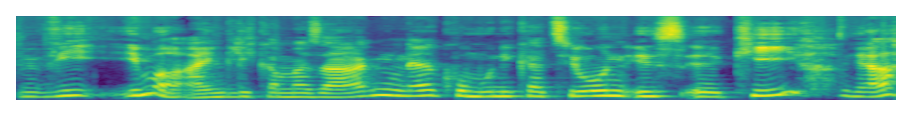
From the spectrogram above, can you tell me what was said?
wie immer eigentlich kann man sagen, ne, Kommunikation ist äh, key, ja.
